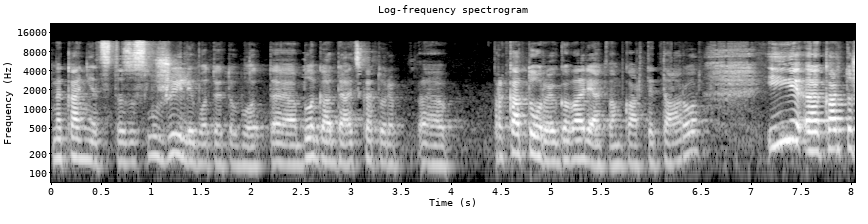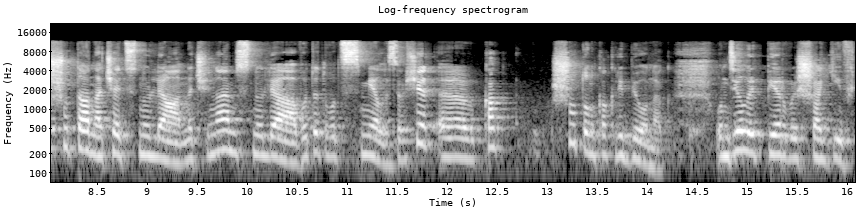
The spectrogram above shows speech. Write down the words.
наконец-то заслужили вот эту вот э, благодать, которая, э, про которую говорят вам карты Таро. И карта шута «Начать с нуля». Начинаем с нуля. Вот это вот смелость. Вообще, как Шут, он как ребенок. Он делает первые шаги в,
